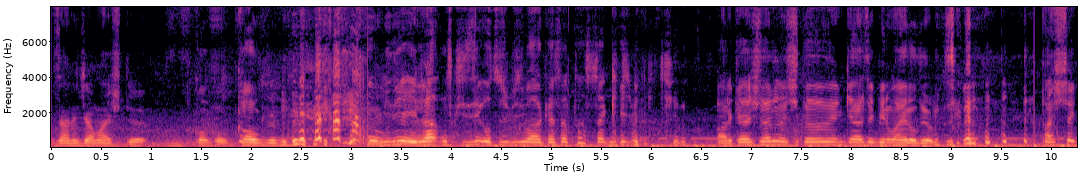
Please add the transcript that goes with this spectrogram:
Biz hani camı aç diyor. Kavga Video 50-60 kişi 30 bizim arkadaşlar taşacak geçmek için. Arkadaşlarla ışıklarda denk gelsek benim hayal oluyor mesela. Taşacak.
